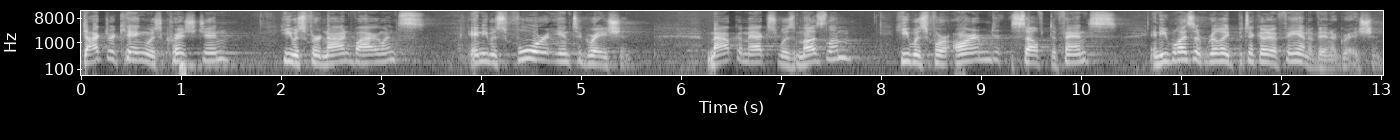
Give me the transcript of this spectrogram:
Dr. King was Christian, he was for nonviolence, and he was for integration. Malcolm X was Muslim, he was for armed self-defense, and he wasn't really particularly a fan of integration.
